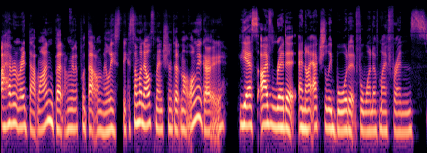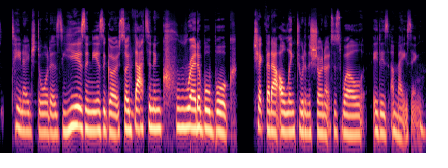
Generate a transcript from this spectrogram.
I haven't read that one, but I'm going to put that on my list because someone else mentioned it not long ago. Yes, I've read it and I actually bought it for one of my friends' teenage daughters years and years ago. So that's an incredible book. Check that out. I'll link to it in the show notes as well. It is amazing.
